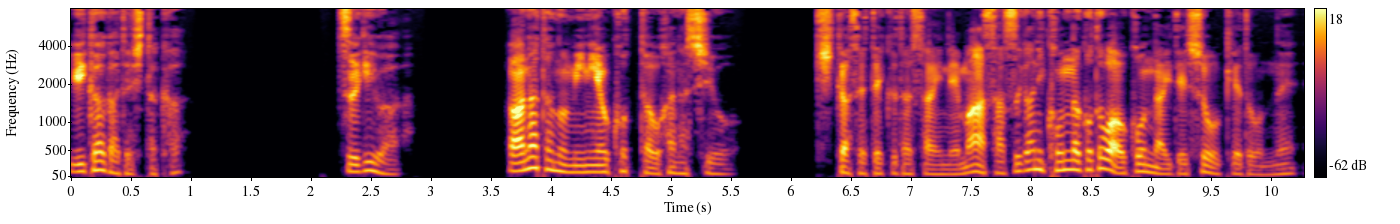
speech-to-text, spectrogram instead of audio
いかがでしたか？次は、あなたの身に起こったお話を聞かせてくださいね。まあさすがにこんなことは起こんないでしょうけどね。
